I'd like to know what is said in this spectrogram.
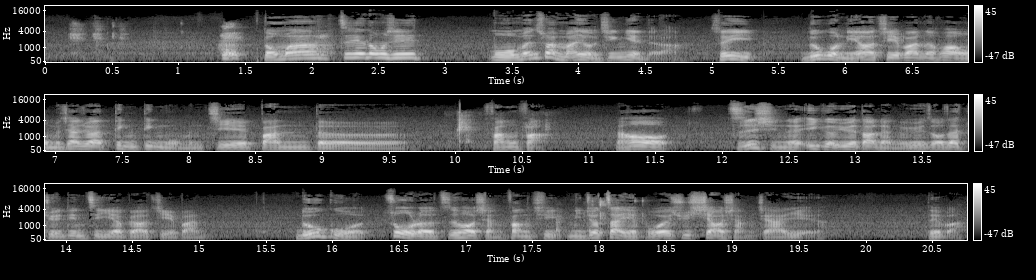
懂吗？这些东西我们算蛮有经验的啦，所以。如果你要接班的话，我们现在就要定定我们接班的方法，然后执行了一个月到两个月之后，再决定自己要不要接班。如果做了之后想放弃，你就再也不会去笑想家业了，对吧？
